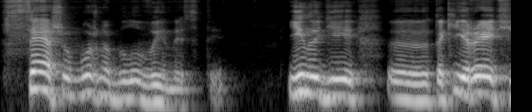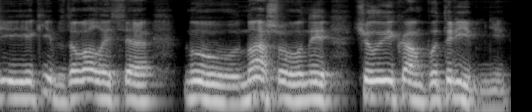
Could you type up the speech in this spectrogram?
Все, що можна було винести. Іноді е, такі речі, які б здавалися, ну, нащо вони чоловікам потрібні.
